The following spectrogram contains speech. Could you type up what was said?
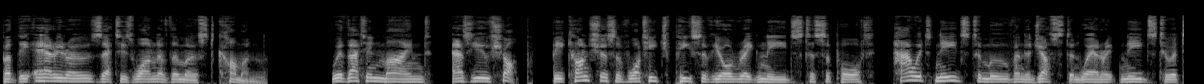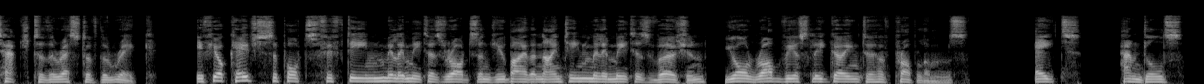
but the ARRI rosette is one of the most common. With that in mind, as you shop, be conscious of what each piece of your rig needs to support, how it needs to move and adjust and where it needs to attach to the rest of the rig. If your cage supports 15mm rods and you buy the 19mm version, you're obviously going to have problems. 8. Handles.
